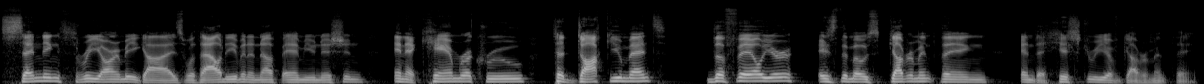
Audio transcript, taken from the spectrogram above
Sending three Army guys without even enough ammunition and a camera crew to document the failure is the most government thing in the history of government things.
